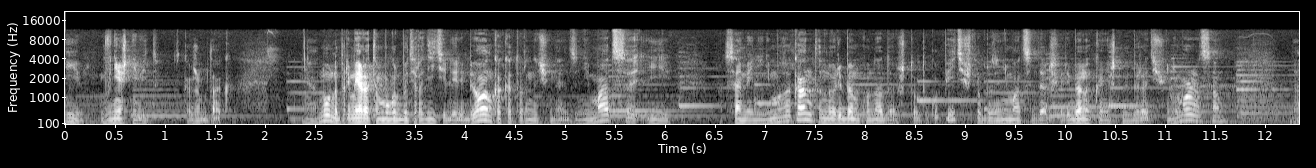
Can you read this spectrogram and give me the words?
И внешний вид, скажем так. Ну, например, это могут быть родители ребенка, который начинает заниматься, и сами они не музыканты, но ребенку надо что-то купить, чтобы заниматься дальше. Ребенок, конечно, выбирать еще не может сам, да,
